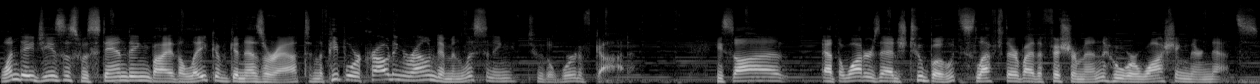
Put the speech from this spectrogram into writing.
One day Jesus was standing by the lake of Gennesaret, and the people were crowding around him and listening to the word of God. He saw at the water's edge two boats left there by the fishermen who were washing their nets.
